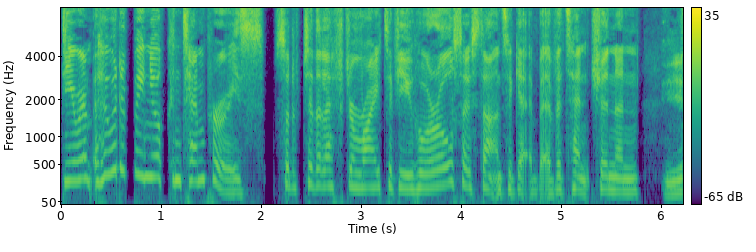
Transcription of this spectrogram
Do you remember who would have been your contemporaries, sort of to the left and right of you, who are also starting to get a bit of attention and yeah.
